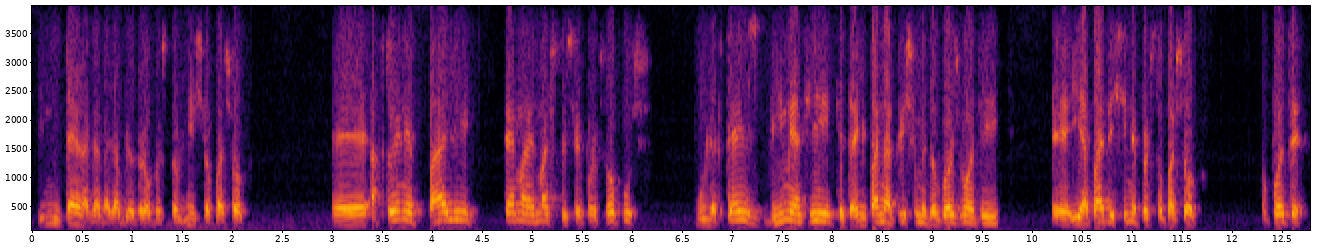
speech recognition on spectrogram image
στη μητέρα κατά κάποιο τρόπο, στο γνήσιο Πασόκ. Ε, αυτό είναι πάλι θέμα εμάς τους εκπροσώπους, βουλευτές, δήμιαθοι και τα λοιπά να πείσουμε τον κόσμο ότι ε, η απάντηση είναι προς το Πασόκ. Οπότε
